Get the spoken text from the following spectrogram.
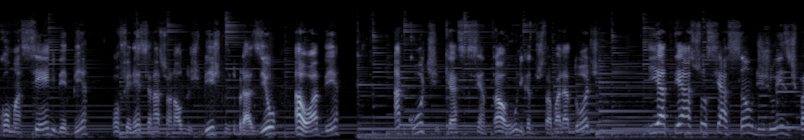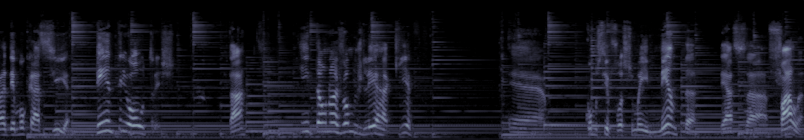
como a CNBB, Conferência Nacional dos Bispos do Brasil, a OAB, a CUT, que é a Central Única dos Trabalhadores, e até a Associação de Juízes para a Democracia, dentre outras, tá? Então nós vamos ler aqui é, como se fosse uma emenda dessa fala,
